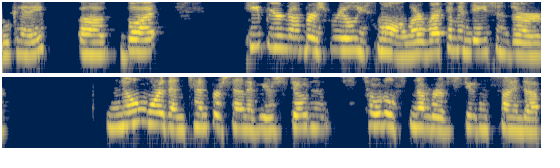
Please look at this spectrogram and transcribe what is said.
okay? Uh, but keep your numbers really small. Our recommendations are no more than 10% of your students, total number of students signed up.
